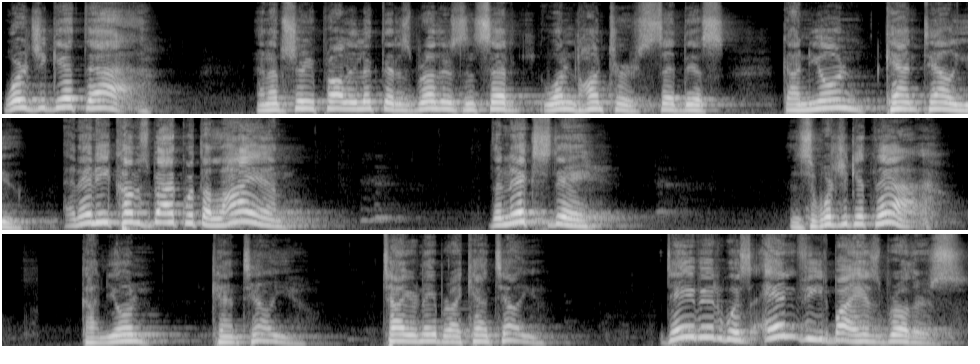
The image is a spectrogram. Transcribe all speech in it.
Where'd you get that? And I'm sure he probably looked at his brothers and said, One hunter said this, Cañon can't tell you. And then he comes back with a lion the next day and said, Where'd you get that? Cañon can't tell you. Tell your neighbor, I can't tell you. David was envied by his brothers.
